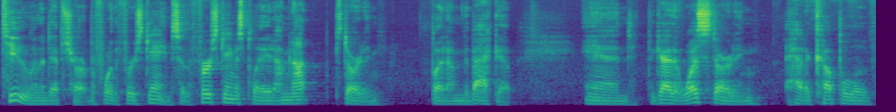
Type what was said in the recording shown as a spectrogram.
two on the depth chart before the first game. So the first game is played. I'm not starting, but I'm the backup. And the guy that was starting had a couple of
